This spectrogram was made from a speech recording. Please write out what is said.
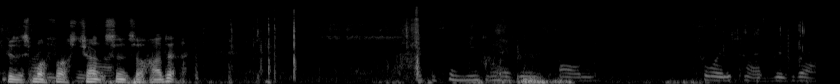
because it's my first chance since I had it. Use one of these um, foil pads as well?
